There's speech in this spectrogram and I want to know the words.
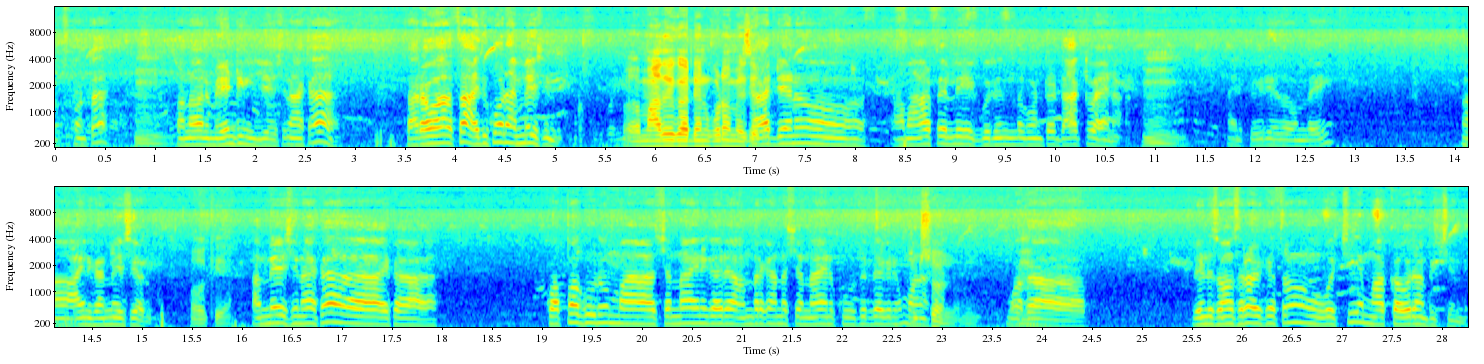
ఇచ్చుకుంటా. కొన్నాళ్ళు మెయింటైన్ చేసినాక తర్వాత అది కూడా అమ్మేసింది. మాధవి గార్డెన్ కూడా అమ్మేశారు. గార్డెను ఆ మాలపల్లి గురిందగుంట డాక్టర్ ఆయన. ఆయన పేరు ఏదో ఉంది. ఆయనకి అమ్మేశారు. ఓకే. అమ్మేసినాక ఇక కొప్పగూడెం మా చిన్నాయన గారి అందరికన్నా చిన్నాయన కూతురు దగ్గర మన ఒక రెండు సంవత్సరాల క్రితం వచ్చి మాకు కవర్ అనిపించింది.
